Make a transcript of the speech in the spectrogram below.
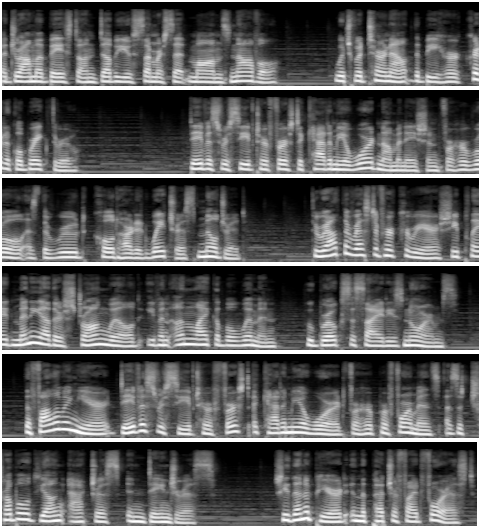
a drama based on W. Somerset Maugham's novel, which would turn out to be her critical breakthrough. Davis received her first Academy Award nomination for her role as the rude, cold hearted waitress Mildred. Throughout the rest of her career, she played many other strong willed, even unlikable women who broke society's norms. The following year, Davis received her first Academy Award for her performance as a troubled young actress in Dangerous. She then appeared in The Petrified Forest,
